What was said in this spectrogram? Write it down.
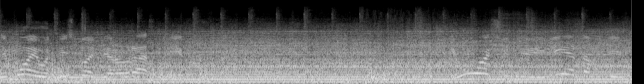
Зимой, вот весной первый раз приехал. И осенью, и летом здесь.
